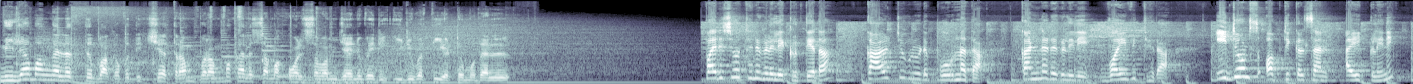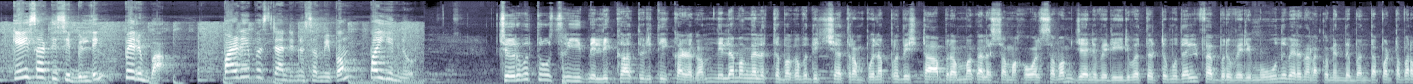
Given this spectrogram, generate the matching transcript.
നിലമംഗലത്ത് ഭഗവതി ക്ഷേത്രം ബ്രഹ്മകലശ മഹോത്സവം ജനുവരി ഇരുപത്തിയെട്ട് മുതൽ. പരിശോധനകളിലെ കൃത്യത കാഴ്ചകളുടെ പൂർണത കണ്ണടകളിലെ വൈവിധ്യത ഇജോൺസ് opticals and eye clinic K S R T C building Perumba. പഴയ ബസ് സ്റ്റാൻഡിനു സമീപം പയ്യന്നൂർ. ചെറുവത്തൂർ ശ്രീ നെല്ലിക്കാത്തുരുത്തി കഴകം നിലമംഗലത്ത് ഭഗവതി ക്ഷേത്രം പുനഃപ്രതിഷ്ഠ ബ്രഹ്മകലശ മഹോത്സവം ജനുവരി ഇരുപത്തെട്ട് മുതൽ ഫെബ്രുവരി മൂന്ന് വരെ നടക്കുമെന്ന് ബന്ധപ്പെട്ടവർ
